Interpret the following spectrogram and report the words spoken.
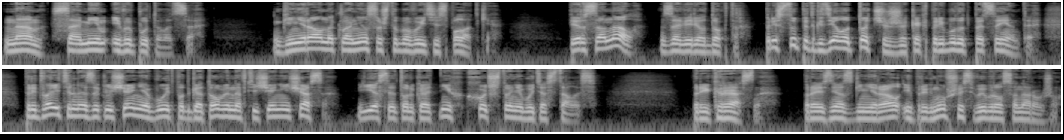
Нам самим и выпутываться». Генерал наклонился, чтобы выйти из палатки. «Персонал», — заверил доктор, — «приступит к делу тотчас же, как прибудут пациенты. Предварительное заключение будет подготовлено в течение часа, если только от них хоть что-нибудь осталось». «Прекрасно», — произнес генерал и, пригнувшись, выбрался наружу.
